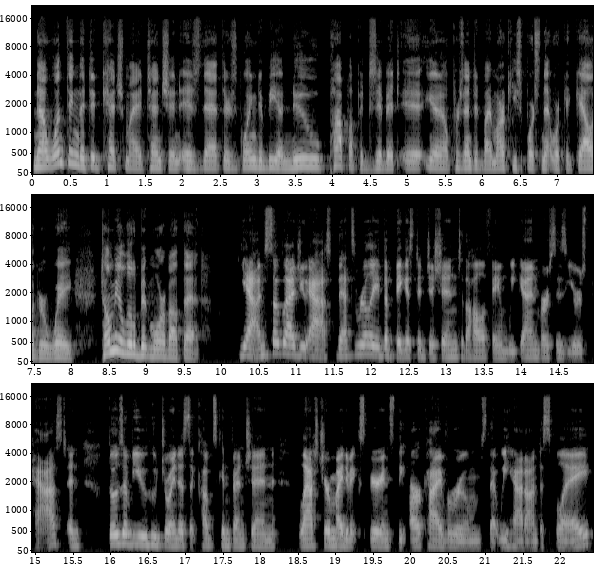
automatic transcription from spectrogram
Now, one thing that did catch my attention is that there's going to be a new pop-up exhibit, eh, you know, presented by Marquee Sports Network at Gallagher Way. Tell me a little bit more about that. Yeah, I'm so glad you asked. That's really the biggest addition to the Hall of Fame weekend versus years past. And those of you who joined us at Cubs convention last year might have experienced the archive rooms that we had on display.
